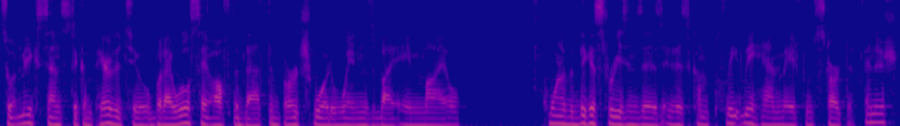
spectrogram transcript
so it makes sense to compare the two, but I will say off the bat, the Birchwood wins by a mile. One of the biggest reasons is it is completely handmade from start to finish,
